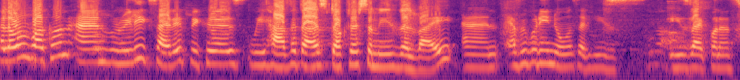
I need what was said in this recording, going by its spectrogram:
Hello and welcome, and we're really excited because we have with us Dr. Samir Dalwai, and everybody knows that he's he's like one of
